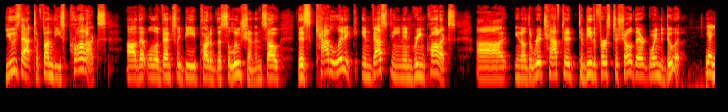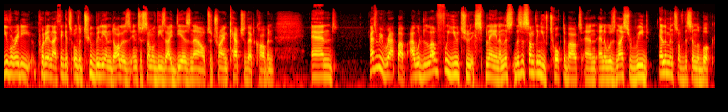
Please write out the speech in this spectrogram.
use that to fund these products uh, that will eventually be part of the solution. And so, this catalytic investing in green products, uh, you know, the rich have to, to be the first to show they're going to do it. Yeah, you've already put in, I think it's over $2 billion into some of these ideas now to try and capture that carbon. And as we wrap up, I would love for you to explain, and this, this is something you've talked about, and, and it was nice to read elements of this in the book.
